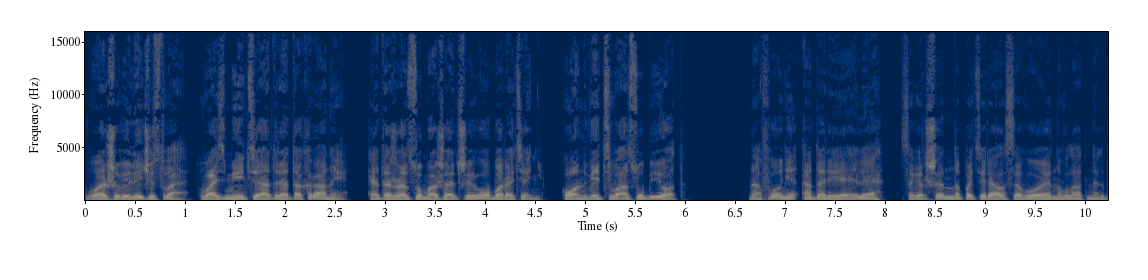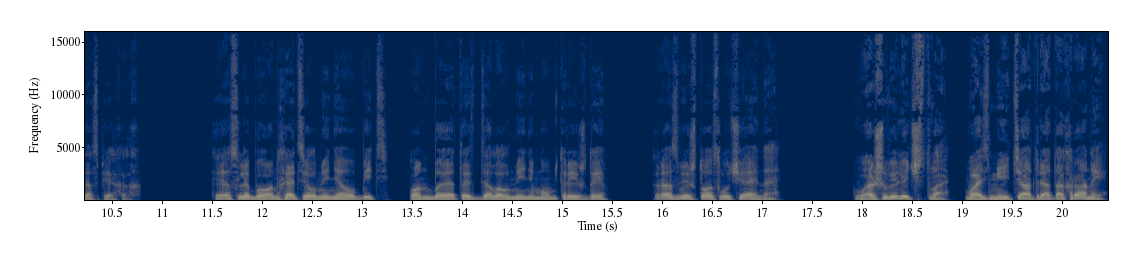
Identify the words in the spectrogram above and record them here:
«Ваше Величество, возьмите отряд охраны! Это же сумасшедший оборотень! Он ведь вас убьет!» На фоне Адариэля совершенно потерялся воин в латных доспехах. «Если бы он хотел меня убить, он бы это сделал минимум трижды. Разве что случайно». «Ваше Величество, возьмите отряд охраны!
